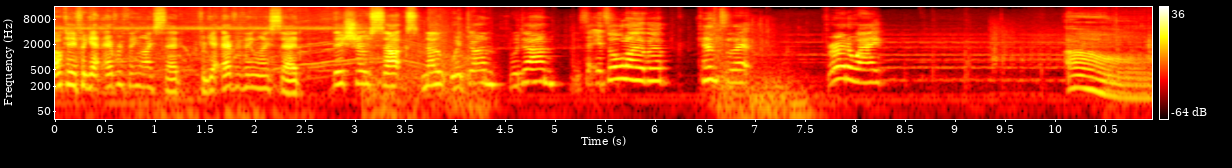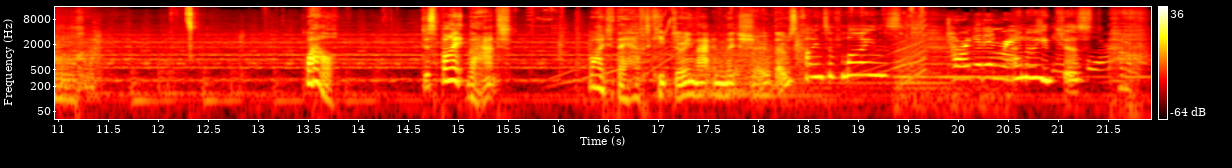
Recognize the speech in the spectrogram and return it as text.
Okay, forget everything I said. Forget everything I said. This show sucks. No, we're done. We're done. It's, it's all over. Cancel it. Throw it away. Oh. Well, despite that, why did they have to keep doing that in this show? Those kinds of lines? Target in range. And I just. minutes.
